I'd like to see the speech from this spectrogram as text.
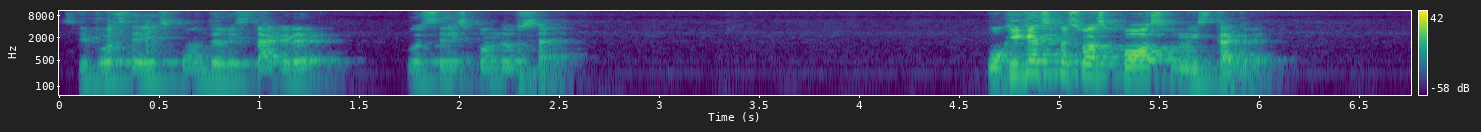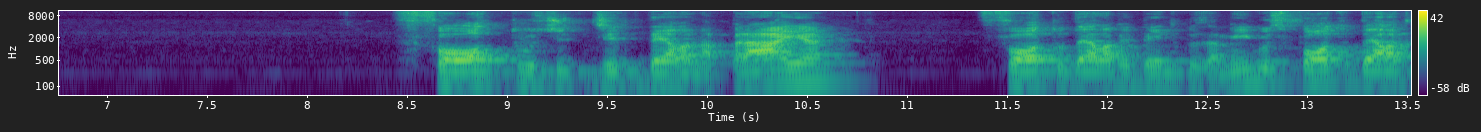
Se você respondeu Instagram, você respondeu certo. O que, que as pessoas postam no Instagram? Fotos de, de, dela na praia, foto dela bebendo com os amigos, foto dela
